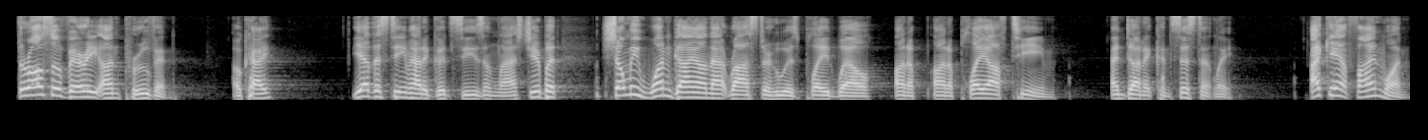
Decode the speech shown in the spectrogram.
They're also very unproven, okay? Yeah, this team had a good season last year, but show me one guy on that roster who has played well on a, on a playoff team and done it consistently. I can't find one.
